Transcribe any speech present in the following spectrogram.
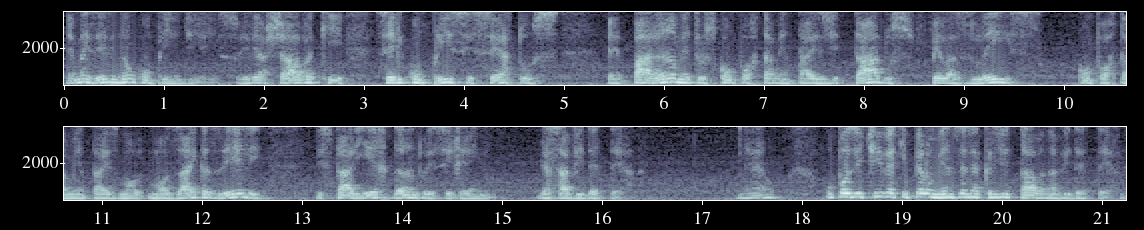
É, mas ele não compreendia isso. Ele achava que se ele cumprisse certos é, parâmetros comportamentais ditados pelas leis comportamentais mo mosaicas, ele estaria herdando esse reino, essa vida eterna. É, o positivo é que pelo menos ele acreditava na vida eterna.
